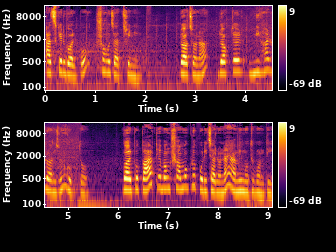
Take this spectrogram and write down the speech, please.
আজকের গল্প সহযাত্রিনী রচনা ডক্টর নিহার রঞ্জন গুপ্ত। গল্প পাঠ এবং সমগ্র পরিচালনায় আমি মধুবন্তী।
